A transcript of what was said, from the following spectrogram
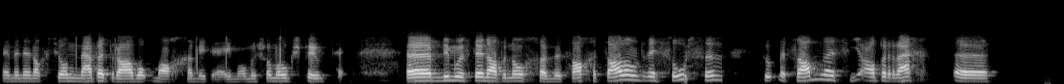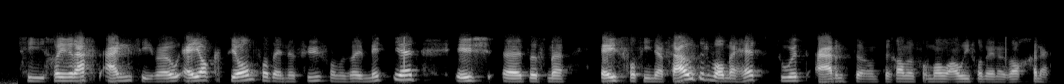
wenn man eine Aktion nebendran machen mit einem, den man schon mal gespielt hat. Ähm, man muss dann aber noch können Sachen zahlen und Ressourcen tut man sammeln, sind aber recht, äh, sie können recht eng sein, weil eine Aktion von diesen fünf, die man so in der Mitte hat, ist, äh, dass man eines von seinen Feldern, wo man hat, tut ernten. Und dann kann man von mal alle von diesen Sachen nehmen.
